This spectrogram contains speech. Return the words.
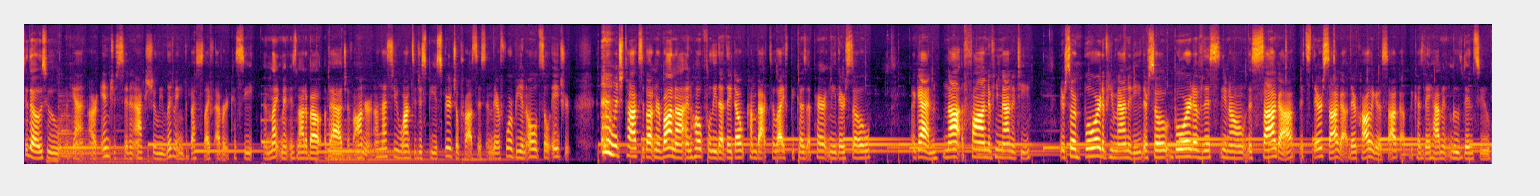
to those who, again, are interested in actually living the best life ever. Because, see, enlightenment is not about a badge of honor, unless you want to just be a spiritual process and therefore be an old soul age group, which talks about nirvana and hopefully that they don't come back to life because apparently they're so, again, not fond of humanity. They're so bored of humanity. They're so bored of this, you know, this saga. It's their saga. They're calling it a saga because they haven't moved into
